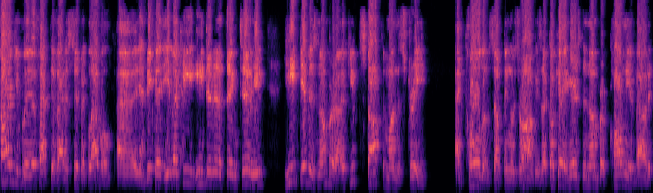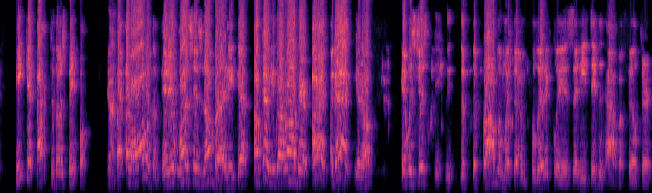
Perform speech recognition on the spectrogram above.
arguably effective at a civic level uh, Yeah. because he like he he did a thing too he he'd give his number if you stopped him on the street and told him something was wrong, he's like, okay, here's the number, call me about it. He'd get back to those people. Like, and all of them. And it was his number. And he'd get, okay, you got Rob here. All right, I got it. You know, it was just the, the, problem with him politically is that he didn't have a filter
